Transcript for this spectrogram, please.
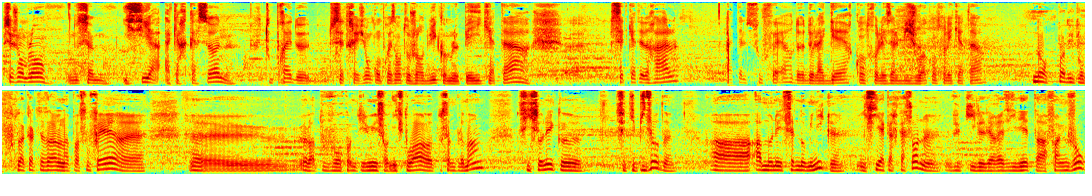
Monsieur Jean Blanc, nous sommes ici à, Carcassonne, tout près de, cette région qu'on présente aujourd'hui comme le pays Qatar. Euh, cette cathédrale a-t-elle souffert de, la guerre contre les Albigeois, contre les Qatars non, pas du tout. La cathédrale n'a pas souffert. Euh, euh, elle a toujours continué son histoire, tout simplement. Si ce n'est que cet épisode a amené Saint-Dominique, ici à Carcassonne, vu qu'il résidait à Fangeau,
